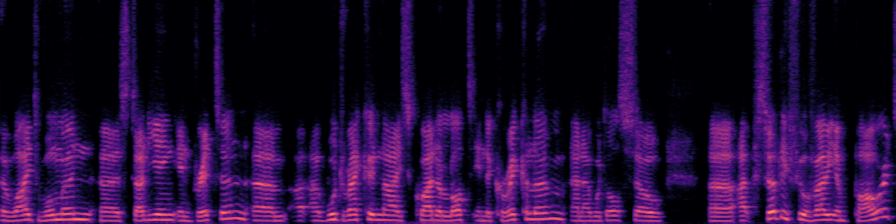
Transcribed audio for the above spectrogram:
a white woman uh, studying in Britain, um, I, I, would recognize quite a lot in the curriculum. And I would also, uh, I certainly feel very empowered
